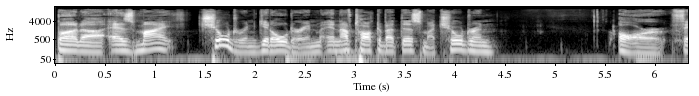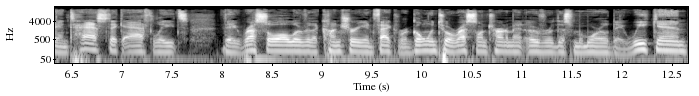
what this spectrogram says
but uh, as my children get older and and I've talked about this my children are fantastic athletes. They wrestle all over the country. In fact, we're going to a wrestling tournament over this Memorial Day weekend.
